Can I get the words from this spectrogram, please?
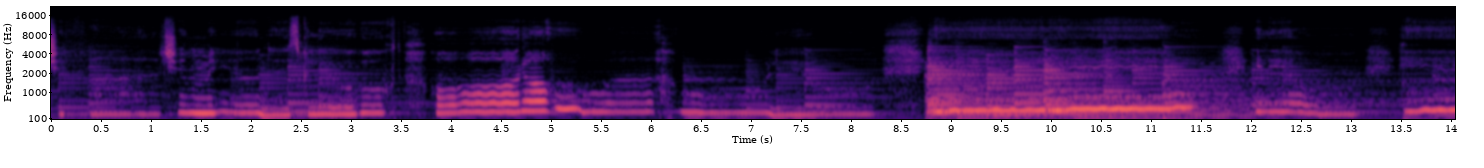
Falsche, falsche Miones glucht? Ora hua hulio Iriu,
